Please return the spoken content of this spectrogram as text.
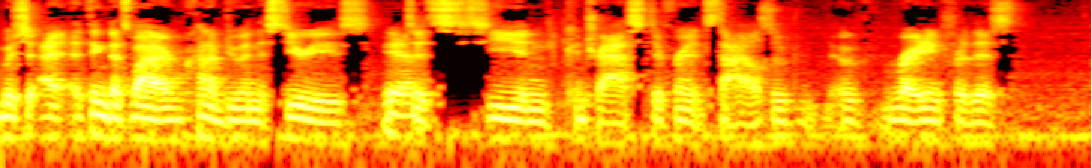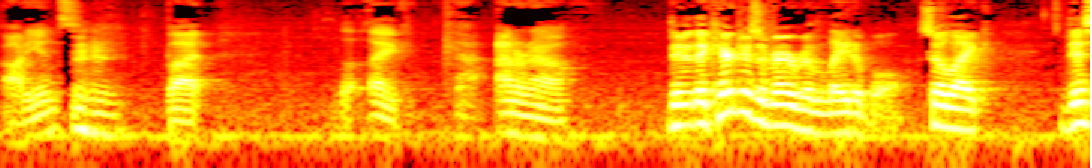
which I, I think that's why I'm kind of doing this series Yeah. to see and contrast different styles of, of writing for this audience. Mm-hmm. But like, I don't know. the, the characters are very relatable. So like this,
